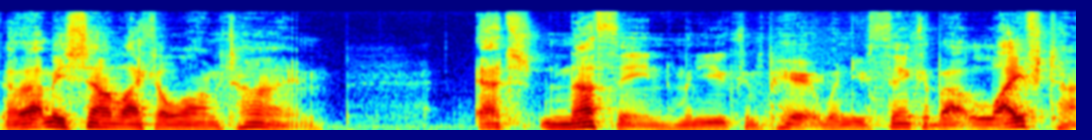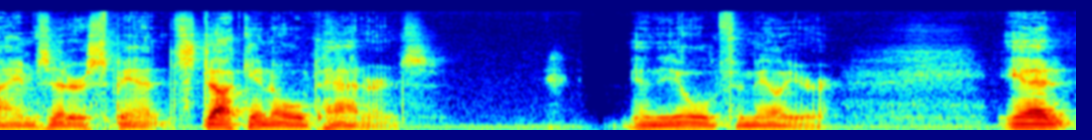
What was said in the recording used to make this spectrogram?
Now that may sound like a long time. That's nothing when you compare when you think about lifetimes that are spent stuck in old patterns, in the old familiar, and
